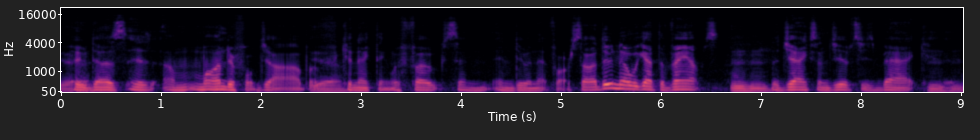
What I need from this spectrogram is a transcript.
Yeah. who does his a wonderful job of Yeah. connecting with folks and, and doing that for us. So I do know we got the Vamps, Mhm. the Jackson Gypsies back, Mm-hmm.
